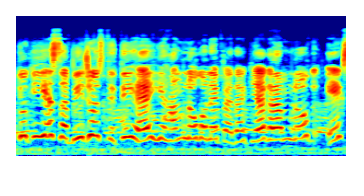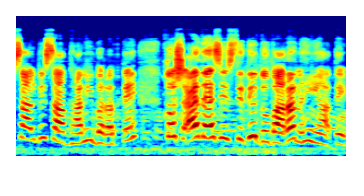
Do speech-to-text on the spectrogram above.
क्योंकि ये सभी जो स्थिति है, ये हम लोगों ने पैदा किया। अगर हम लोग एक साल भी सावधानी बरतते तो शायद ऐसी स्थिति दोबारा नहीं आते।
